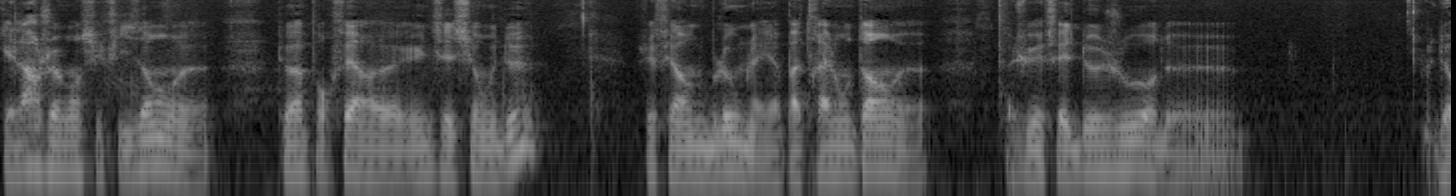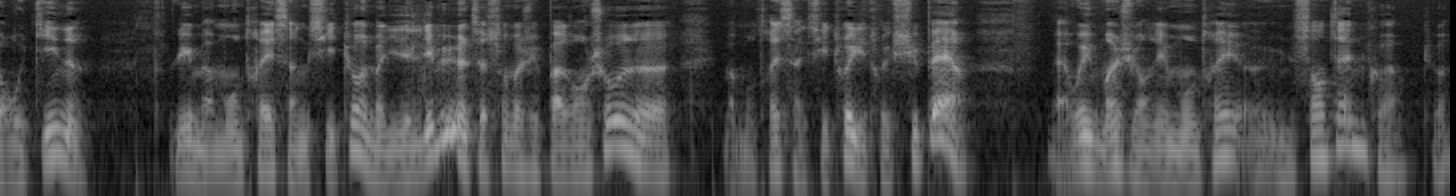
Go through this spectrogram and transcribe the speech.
qui est largement suffisant euh, tu vois, pour faire euh, une session ou deux. J'ai fait Hank Bloom, il n'y a pas très longtemps. Euh, je lui ai fait deux jours de, de routine. Lui, il m'a montré 5-6 tours. Il m'a dit dès le début, de toute façon, moi, j'ai pas grand-chose. Il m'a montré 5-6 trucs, des trucs super. Ben oui, moi, je lui en ai montré une centaine, quoi, tu vois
